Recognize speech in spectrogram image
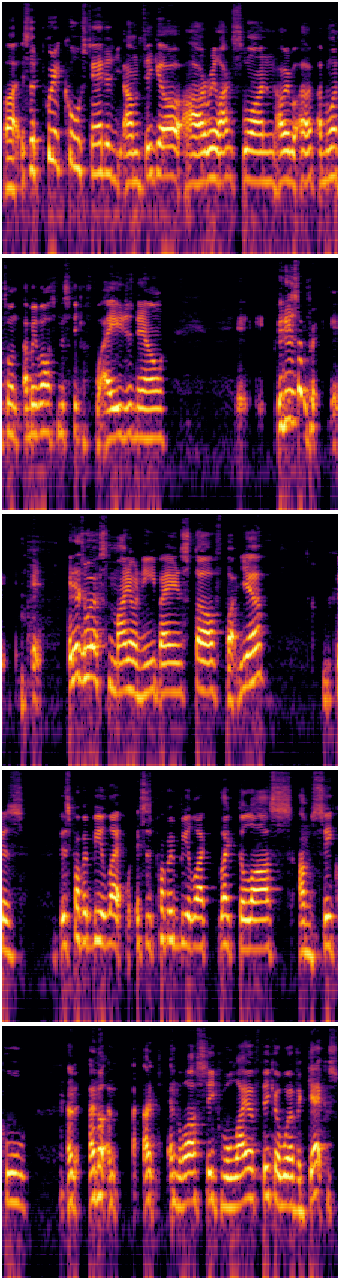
But it's a pretty cool standard um figure. I really like this one. I've been, I've watching I've been watching this figure for ages now. It, it is it, it, it is worth some money on eBay and stuff, but yeah, because this probably be like this is probably be like like the last um sequel and and and, and the last sequel Leia figure we'll ever get cause,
